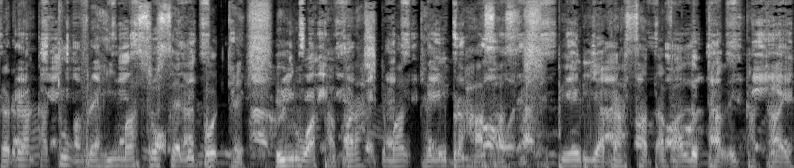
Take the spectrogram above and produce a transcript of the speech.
Rakatu vrehima so celibote. Iruata vrastman telebrahasas. Peria brasata valutalikataya.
